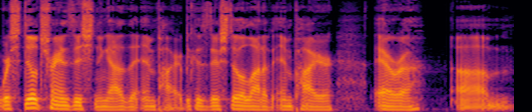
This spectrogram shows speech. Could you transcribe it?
we're still transitioning out of the empire because there's still a lot of empire era, um,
